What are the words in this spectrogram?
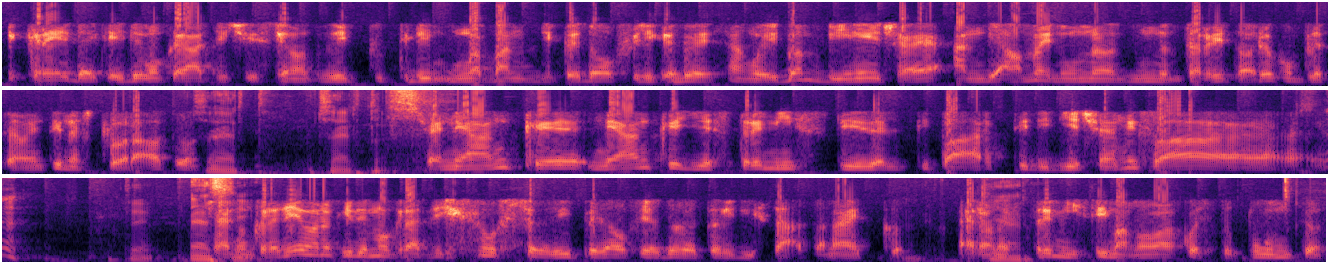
crede che i democratici siano tutti, tutti una banda di pedofili che beve sangue dei bambini, cioè andiamo in un, in un territorio completamente inesplorato. Certo, certo. Cioè neanche, neanche, gli estremisti del Tea Party di dieci anni fa... Eh, sì. Eh, cioè, sì. non credevano che i democratici fossero dei pedofili adoratori di Satana, ecco. erano certo. estremisti ma non a questo punto.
